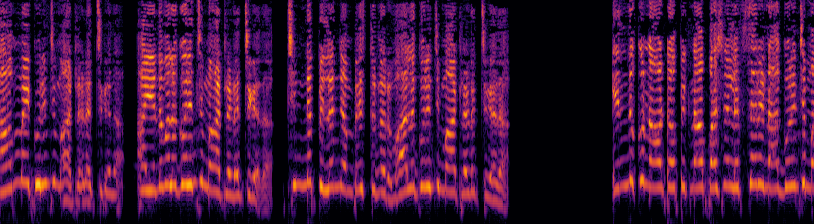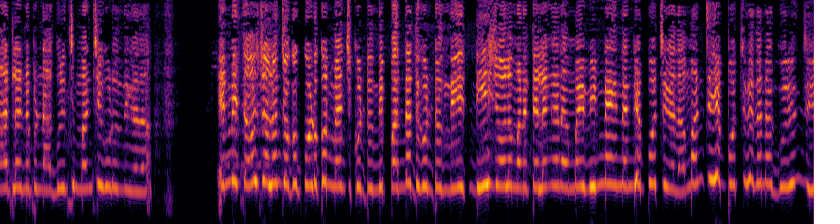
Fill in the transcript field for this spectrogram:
ఆ అమ్మాయి గురించి మాట్లాడచ్చు కదా. ఆ ఎదవల గురించి మాట్లాడచ్చు కదా. చిన్న పిల్లని చంపేస్తున్నారు. వాళ్ళ గురించి మాట్లాడచ్చు కదా. ఎందుకు నా టాపిక్ నా పర్సనల్ లైఫ్? సరే నా గురించి మాట్లాడినప్పుడు నా గురించి మంచి కూడా ఉంది కదా. ఎనిమిది సంవత్సరాల నుంచి ఒక కొడుకుని మెంచుకుంటుంది పద్ధతిగా ఉంటుంది ఢీ షోలో మన తెలంగాణ అమ్మాయి విన్ అయిందని చెప్పొచ్చు కదా మంచి చెప్పొచ్చు కదా నా గురించి?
